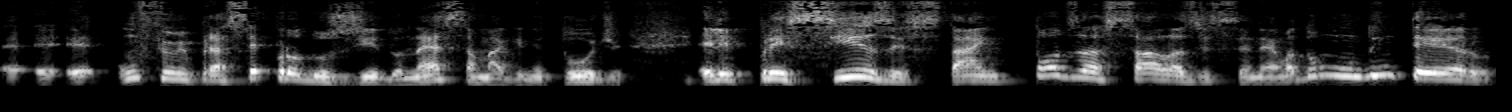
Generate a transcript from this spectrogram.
É, é, é um filme para ser produzido nessa magnitude, ele precisa estar em todas as salas de cinema do mundo inteiro.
